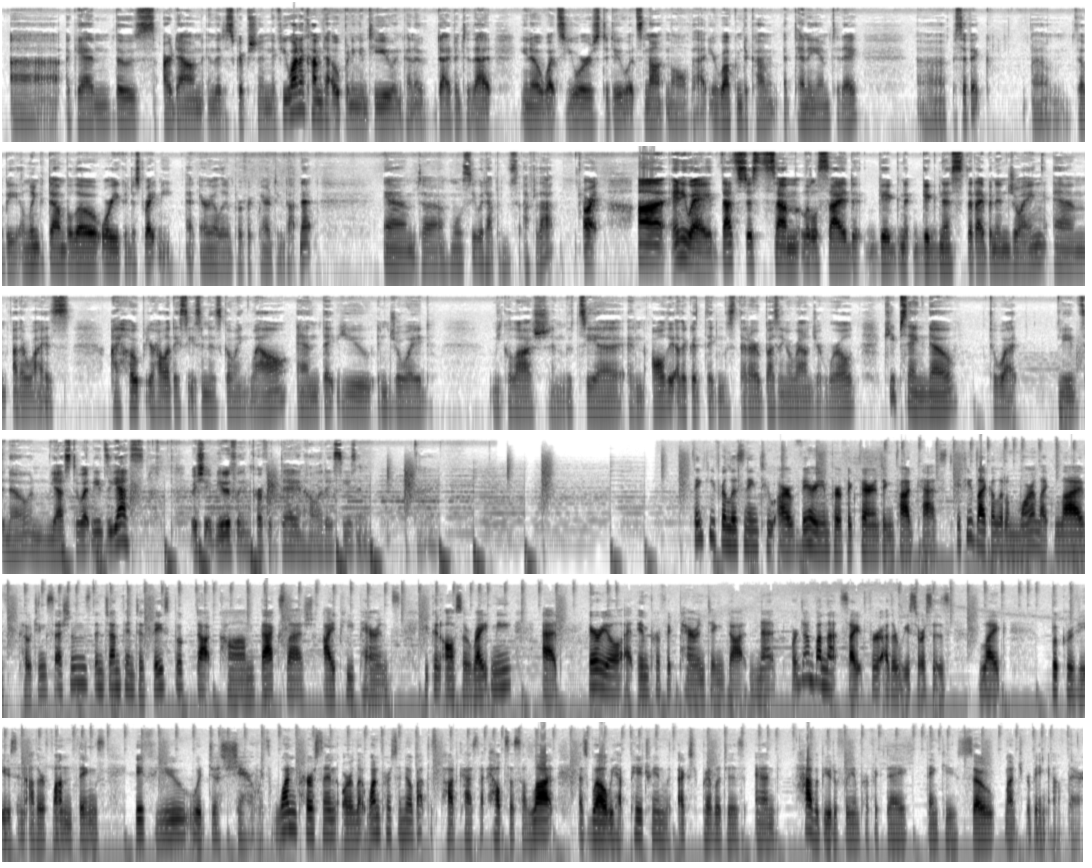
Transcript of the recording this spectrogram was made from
Uh, again, those are down in the description. If you want to come to opening into you and kind of dive into that, you know, what's yours to do, what's not, and all that, you're welcome to come at 10 a.m. today, uh, Pacific. Um, there'll be a link down below, or you can just write me at ariel at imperfectparenting.net, and uh, we'll see what happens after that. All right. Uh, anyway, that's just some little side gig gigness that I've been enjoying, and otherwise, I hope your holiday season is going well and that you enjoyed Mikolash and Lucia and all the other good things that are buzzing around your world. Keep saying no to what needs a no and yes to what needs a yes. Wish you a beautifully imperfect day and holiday season. Bye. Thank you for listening to our very imperfect parenting podcast. If you'd like a little more like live coaching sessions, then jump into facebook.com backslash IP. You can also write me at ariel at imperfectparenting.net or jump on that site for other resources like book reviews and other fun things. If you would just share with one person or let one person know about this podcast, that helps us a lot. As well, we have Patreon with extra privileges and have a beautifully imperfect day. Thank you so much for being out there.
